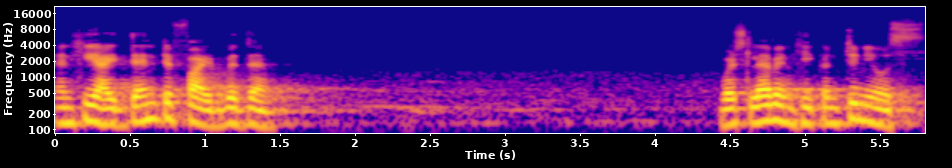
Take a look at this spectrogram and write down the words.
And he identified with them. Verse 11, he continues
